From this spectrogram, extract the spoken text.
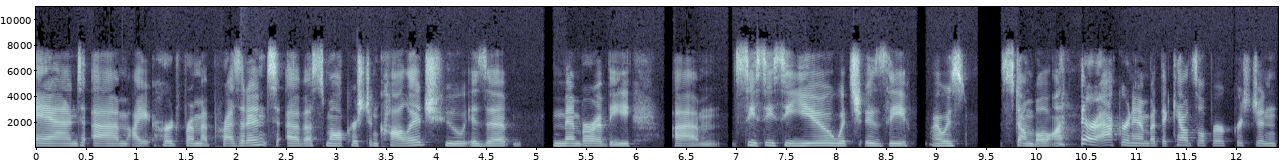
And um, I heard from a president of a small Christian college who is a member of the um, CCCU, which is the, I always stumble on their acronym, but the Council for Christian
